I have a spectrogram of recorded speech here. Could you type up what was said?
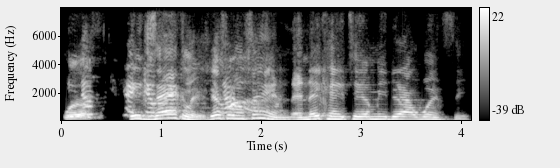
Well, you know, Exactly. That's what I'm saying. And they can't tell me that I wasn't sick.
